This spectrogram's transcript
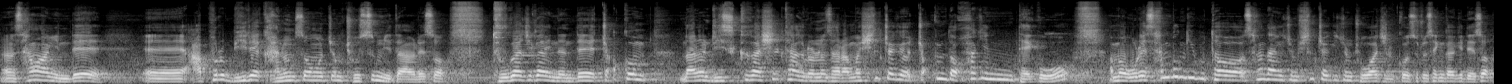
어, 상황인데 에, 앞으로 미래 가능성은 좀 좋습니다. 그래서 두 가지가 있는데 조금 나는 리스크가 싫다 그러는 사람은 실적이 조금 더 확인되고 아마 올해 3분기부터 상당히 좀 실적이 좀 좋아질 것으로 생각이 돼서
